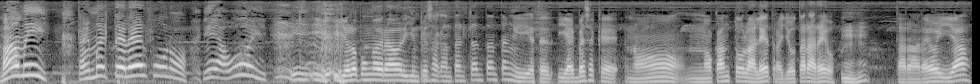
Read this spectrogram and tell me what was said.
Mami, tráeme el teléfono. Y ella, voy. Y, y- y yo lo pongo a grabar y yo empiezo a cantar tan, tan, tan. Y, este, y hay veces que no, no canto la letra, yo tarareo. Tarareo y ya.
